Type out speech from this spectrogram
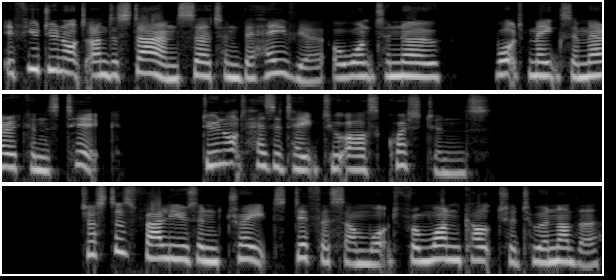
If you do not understand certain behavior or want to know what makes Americans tick, do not hesitate to ask questions. Just as values and traits differ somewhat from one culture to another,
